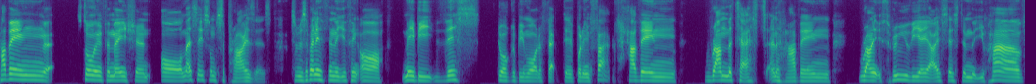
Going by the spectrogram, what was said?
having some information or let's say some surprises. So is there anything that you think, oh, maybe this drug would be more effective, but in fact, having ran the tests and having ran it through the AI system that you have,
